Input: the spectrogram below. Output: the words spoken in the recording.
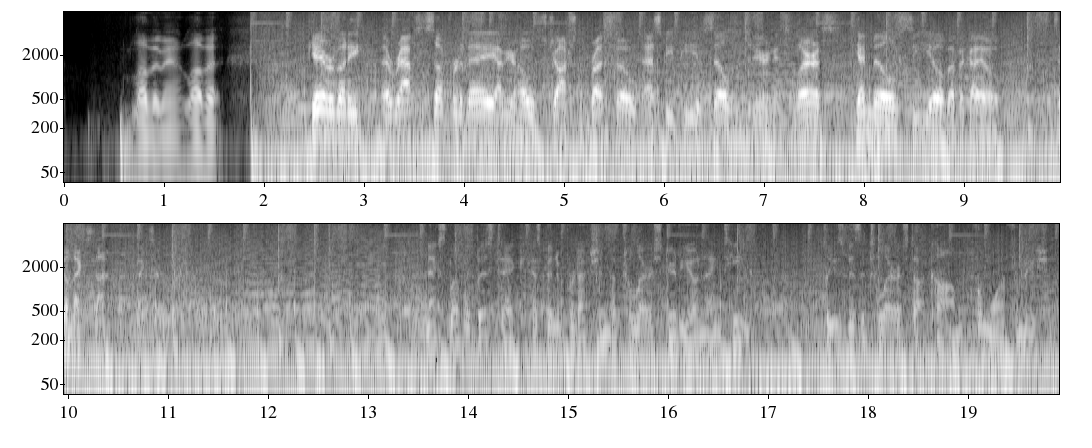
Love it, man. Love it. Okay, everybody, that wraps us up for today. I'm your host, Josh Lupresto, SVP of Sales Engineering at Telarus, Ken Mills, CEO of EpicIO. Until next time, thanks, everybody. Next Level BizTech has been a production of Telarus Studio 19. Please visit Telarus.com for more information.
